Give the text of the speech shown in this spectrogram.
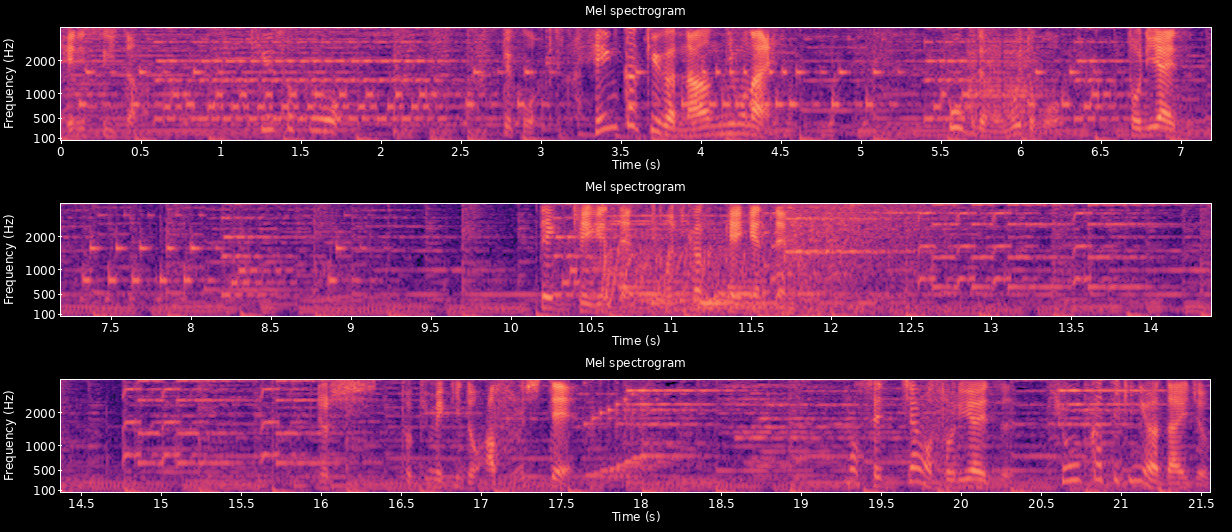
減りすぎた。球速を振ってこう。変化球が何にもない。フォークでも覚えとこう。とりあえず。で軽減点。とにかく軽減点。よし。ときめき度アップして。もうせっちゃんはとりあえず評価的には大丈夫。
